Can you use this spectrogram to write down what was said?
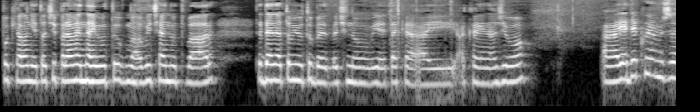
pokiaľ netočí práve na YouTube, má obyčajnú tvár. Teda aj na tom YouTube väčšinou je taká aj, aká je naživo. A ja ďakujem, že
